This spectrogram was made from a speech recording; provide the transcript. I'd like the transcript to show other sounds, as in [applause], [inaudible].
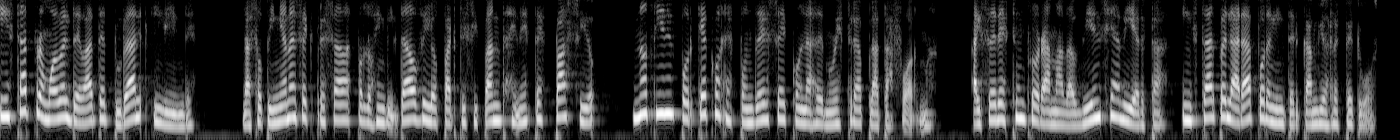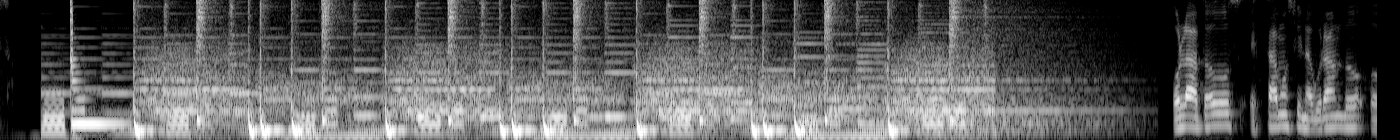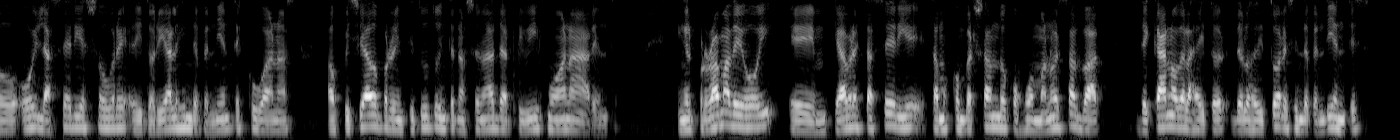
Instar promueve el debate plural y libre. Las opiniones expresadas por los invitados y los participantes en este espacio no tienen por qué corresponderse con las de nuestra plataforma. Al ser este un programa de audiencia abierta, Instar pelará por el intercambio respetuoso. Hola a todos, estamos inaugurando hoy la serie sobre editoriales independientes cubanas, auspiciado por el Instituto Internacional de Activismo Ana Arendt. En el programa de hoy, em, que abre esta serie, estamos conversando con Juan Manuel Salvat, decano de, los editores independientes.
